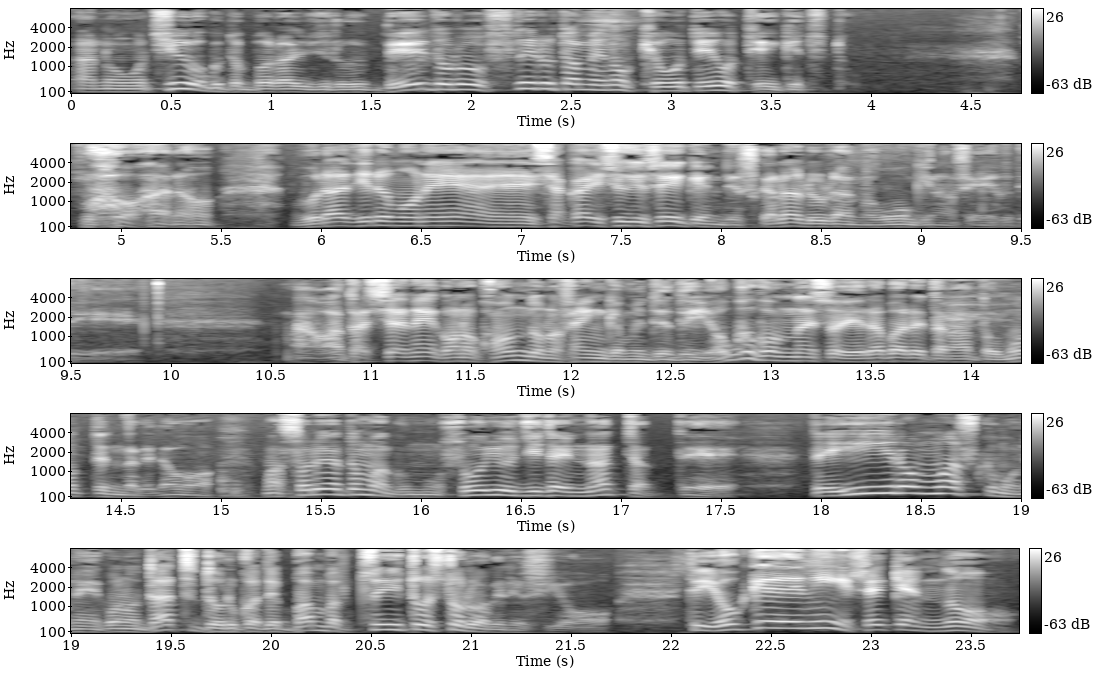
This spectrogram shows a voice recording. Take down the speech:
あの、中国とブラジル、米ドルを捨てるための協定を締結と。もうあの、ブラジルもね、社会主義政権ですから、ルランが大きな政府で。まあ私はね、この今度の選挙見てて、よくこんな人選ばれたなと思ってんだけど、まあそれはともかくもうそういう時代になっちゃって、で、イーロン・マスクもね、この脱ドル化でバンバンツイートしとるわけですよ。で、余計に世間の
